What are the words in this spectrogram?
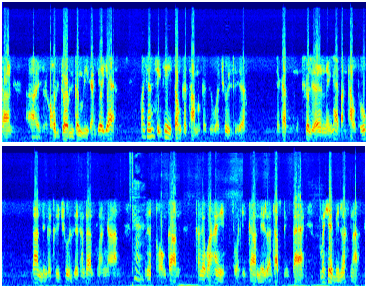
การเอ่อคนจนก็มีกันเยอะแยะ เพราะฉะนั้นสิ่งที่ต้องกระทำก็คือว่าช่วยเหลือนะครับช่วยเหลือในแง่บรรเทาทุกข์ด้านหนึ่งก็คือช่วยเหลือทางด้านพลังงานค่ะเรื่องของการเขาเรียกว่าให้สวัสดิการในระดับหนึ่งแต่ ไม่ใช่มีลักษณะก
